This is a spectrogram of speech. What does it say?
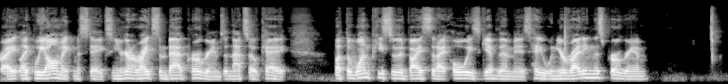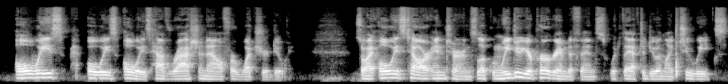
right? Like we all make mistakes and you're going to write some bad programs and that's okay. But the one piece of advice that I always give them is hey, when you're writing this program, always, always, always have rationale for what you're doing. So I always tell our interns, look, when we do your program defense, which they have to do in like two weeks,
